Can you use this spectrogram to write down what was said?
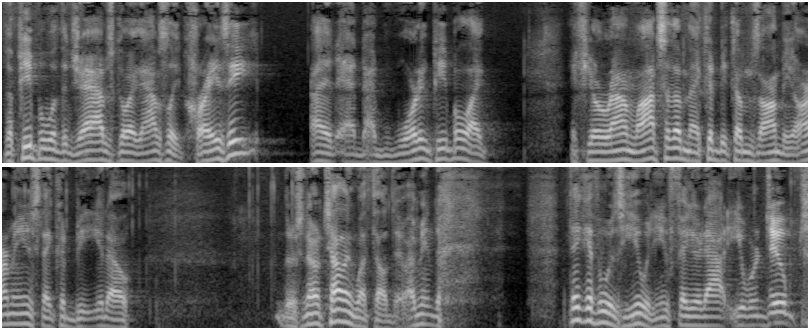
the people with the jabs going absolutely crazy. and I'm warning people, like, if you're around lots of them, they could become zombie armies. They could be, you know, there's no telling what they'll do. I mean, think if it was you and you figured out you were duped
